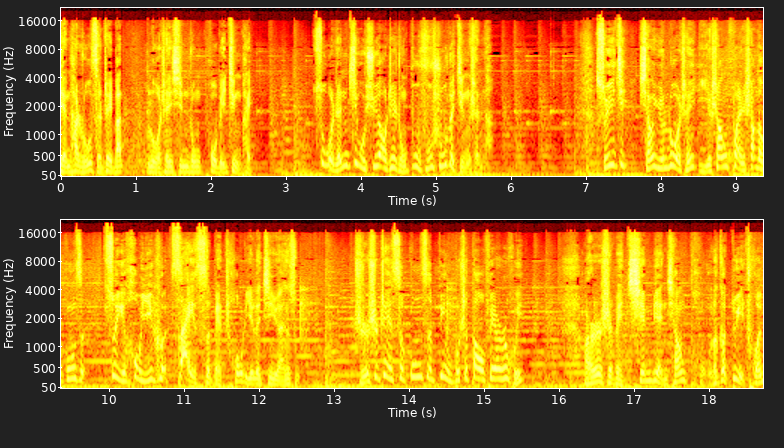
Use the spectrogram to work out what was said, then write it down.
见他如此这般，洛尘心中颇为敬佩。做人就需要这种不服输的精神呢。随即想与洛尘以伤换伤的公子，最后一刻再次被抽离了金元素。只是这次公子并不是倒飞而回，而是被千变枪捅了个对穿。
